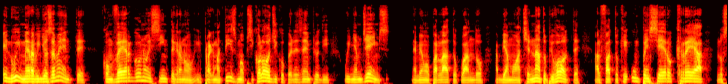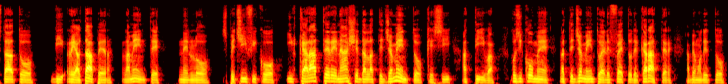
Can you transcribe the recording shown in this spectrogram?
E lui meravigliosamente convergono e si integrano il pragmatismo psicologico, per esempio, di William James. Ne abbiamo parlato quando abbiamo accennato più volte al fatto che un pensiero crea lo stato di realtà per la mente, nello specifico il carattere nasce dall'atteggiamento che si attiva, così come l'atteggiamento è l'effetto del carattere. Abbiamo detto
